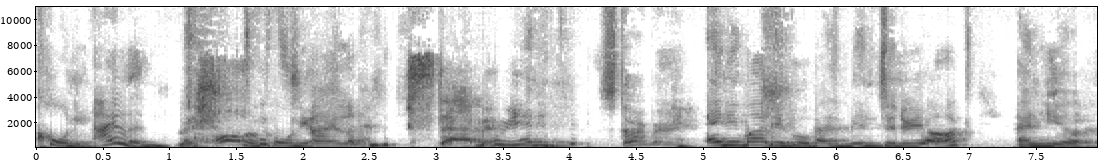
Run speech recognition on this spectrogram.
Coney Island, like all of Coney Island. Starbury. Any, Starbury. anybody who has been to New York and hear,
